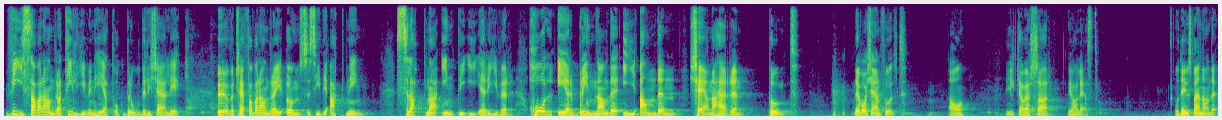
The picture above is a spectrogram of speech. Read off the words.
Visa varandra tillgivenhet och broderlig kärlek. Överträffa varandra i ömsesidig aktning. Slappna inte i er iver. Håll er brinnande i anden. Tjäna Herren. Punkt. Det var kärnfullt. Ja, vilka versar vi har läst. Och det är ju spännande.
